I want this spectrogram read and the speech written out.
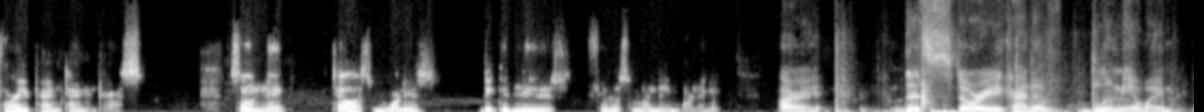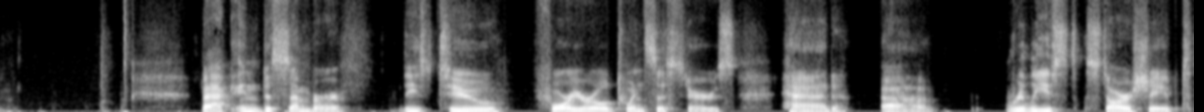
for a primetime address. So, Nick, tell us what is the good news for this Monday morning? All right. This story kind of blew me away. Back in December, these two four year old twin sisters had uh, released star shaped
